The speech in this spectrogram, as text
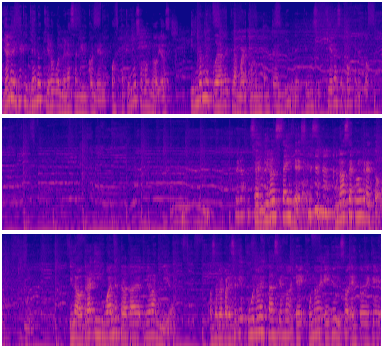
Yo le dije que ya no quiero volver a salir con él, puesto que no somos novios y no me puede reclamar por un tanteo libre que ni siquiera se concretó. Pero Se dieron seis veces, no se concretó. Y la otra igual le trata de, de bandida. O sea, me parece que uno está haciendo, eh, uno de ellos hizo esto de que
